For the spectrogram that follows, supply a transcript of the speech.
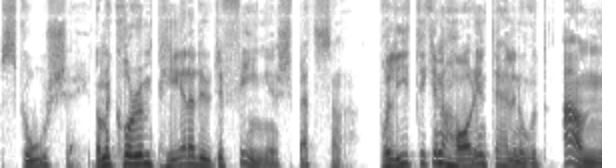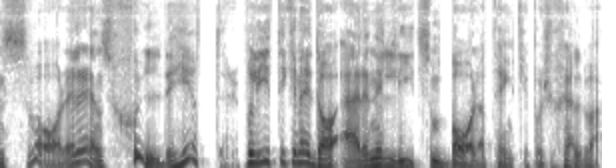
skor sig. De är korrumperade ut i fingerspetsarna. Politikerna har inte heller något ansvar eller ens skyldigheter. Politikerna idag är en elit som bara tänker på sig själva.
